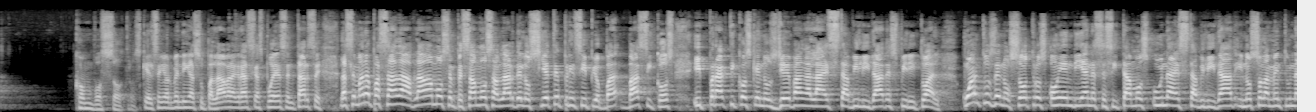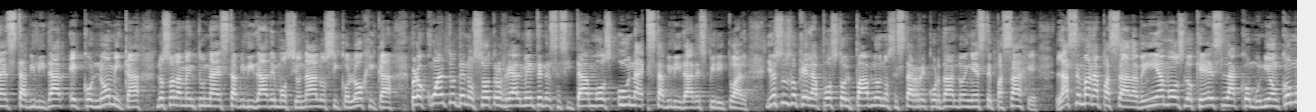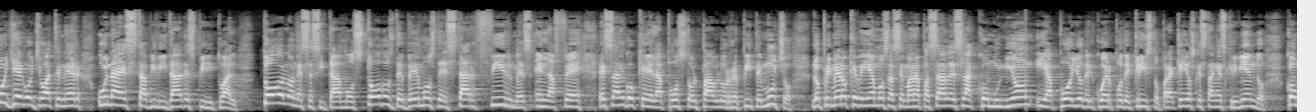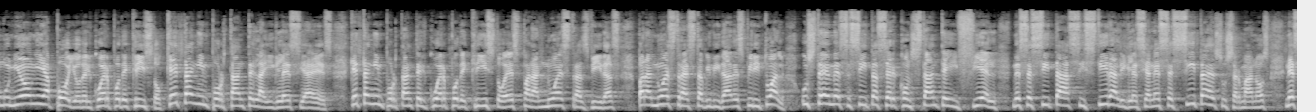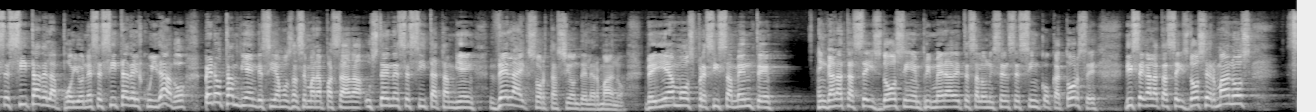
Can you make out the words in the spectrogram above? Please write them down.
con vosotros. Que el Señor bendiga su palabra. Gracias, pueden sentarse. La semana pasada hablábamos, empezamos a hablar de los siete principios básicos y prácticos que nos llevan a la estabilidad espiritual. ¿Cuántos de nosotros hoy en día necesitamos una estabilidad y no solamente una estabilidad económica, no solamente una estabilidad emocional o psicológica, pero cuántos de nosotros realmente necesitamos una estabilidad espiritual? Y eso es lo que el apóstol Pablo nos está recordando en este pasaje. La semana pasada veíamos lo que es la comunión. ¿Cómo llego yo a tener una estabilidad espiritual? Todo lo necesitamos, todos debemos de estar firmes en la fe. Es algo que el apóstol Pablo repite mucho. Lo primero que veíamos la semana pasada es la comunión y apoyo del cuerpo de Cristo. Para aquellos que están escribiendo, comunión y apoyo del cuerpo de Cristo. ¿Qué tan importante la iglesia es? ¿Qué tan importante el cuerpo de Cristo es para nuestras vidas, para nuestra estabilidad espiritual? Usted necesita ser constante y fiel necesita asistir a la iglesia, necesita de sus hermanos, necesita del apoyo, necesita del cuidado, pero también decíamos la semana pasada, usted necesita también de la exhortación del hermano. Veíamos precisamente en Gálatas 6:12 y en Primera de Tesalonicenses 5:14 dice Gálatas 6:12, hermanos,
